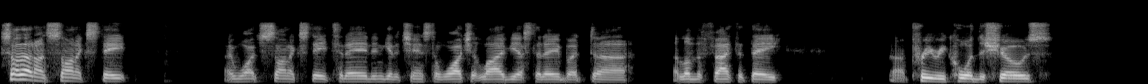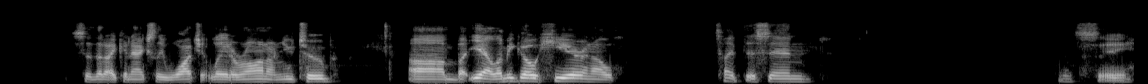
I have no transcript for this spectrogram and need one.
Saw that on Sonic State. I watched Sonic State today. I didn't get a chance to watch it live yesterday, but uh, I love the fact that they uh, pre record the shows so that I can actually watch it later on on YouTube. Um, but yeah, let me go here and I'll type this in. Let's see.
